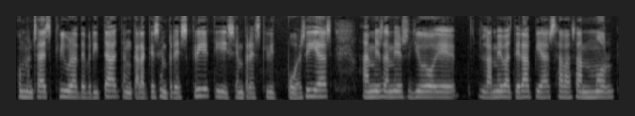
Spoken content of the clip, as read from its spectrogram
començar a escriure de veritat, encara que sempre he escrit i sempre he escrit poesies. A més a més, jo he, la meva teràpia s'ha basat molt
